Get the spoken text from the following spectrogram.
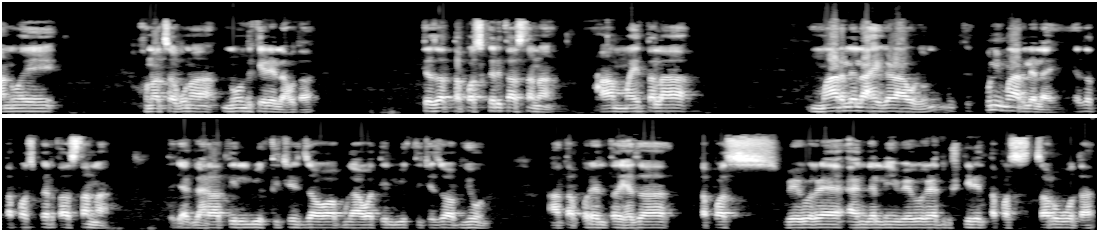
अन्वये खुनाचा गुन्हा नोंद केलेला होता. त्याचा तपास करीत असताना हा मैताला मारलेला आहे गळावळून मग ते कुणी मारलेला आहे याचा तपास करत असताना त्याच्या घरातील व्यक्तीचे जबाब गावातील व्यक्तीचे जबाब घेऊन आतापर्यंत ह्याचा तपास वेगवेगळ्या अँगलने वेगवेगळ्या दृष्टीने तपास चालू होता.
